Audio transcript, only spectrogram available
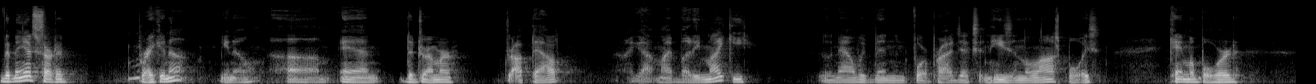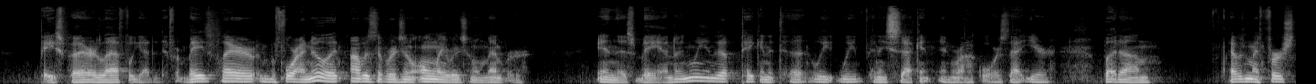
the band started breaking up, you know, um, and the drummer dropped out. I got my buddy Mikey, who now we've been in four projects, and he's in the Lost Boys, came aboard bass player left. We got a different bass player. And before I knew it, I was the original, only original member in this band. And we ended up taking it to, we, we finished second in Rock Wars that year. But, um, that was my first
